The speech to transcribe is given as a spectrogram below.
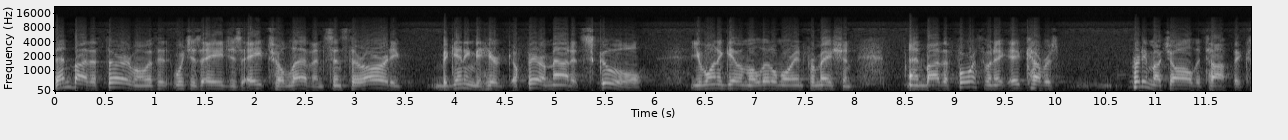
Then by the third one, it, which is ages 8 to 11, since they're already beginning to hear a fair amount at school, you want to give them a little more information. And by the fourth one, it, it covers pretty much all the topics,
